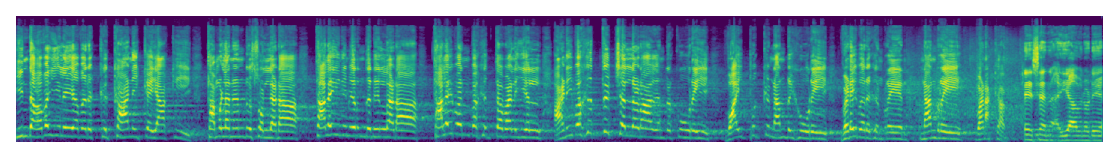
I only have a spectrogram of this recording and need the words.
இந்த அவையிலே அவருக்கு காணிக்கையாக்கி தமிழன் என்று சொல்லடா தலை நிமிர்ந்து நில்லடா தலைவன் வகுத்த வழியில் அணிவகுத்து செல்லடா என்று கூறி வாய்ப்புக்கு நன்றி கூறி விடைபெறுகின்றேன். நன்றி வணக்கம். ஐயாவினுடைய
